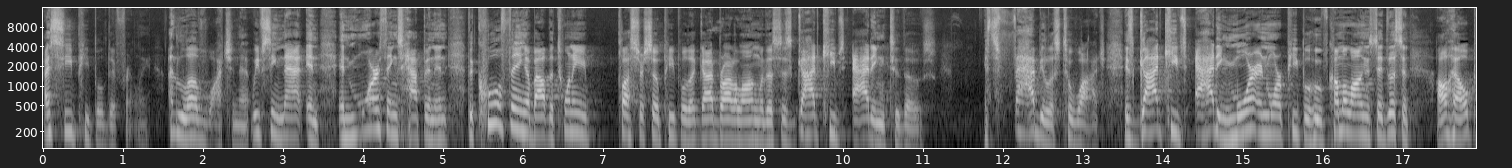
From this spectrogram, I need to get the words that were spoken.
I see people differently. I love watching that. We've seen that and, and more things happen. And the cool thing about the 20 plus or so people that God brought along with us is God keeps adding to those. It's fabulous to watch. Is God keeps adding more and more people who've come along and said, "Listen, I'll help.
